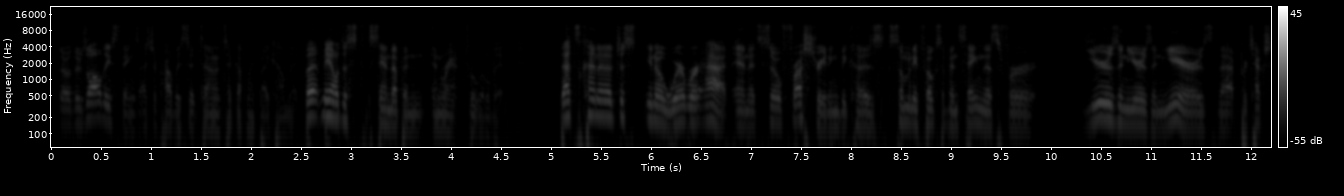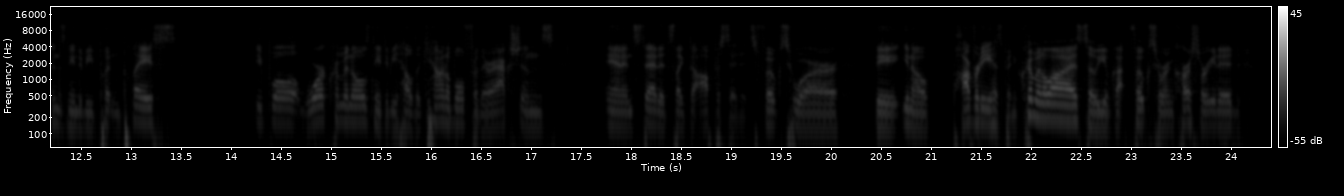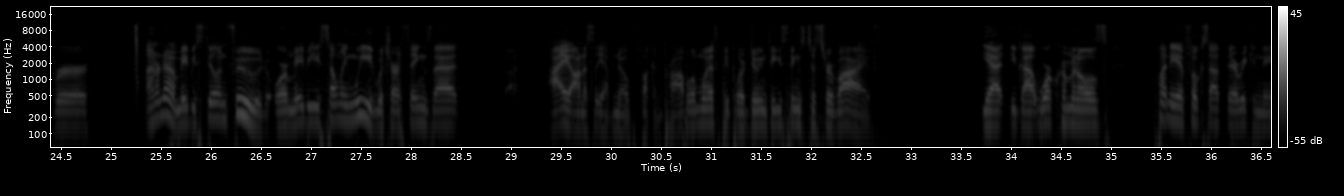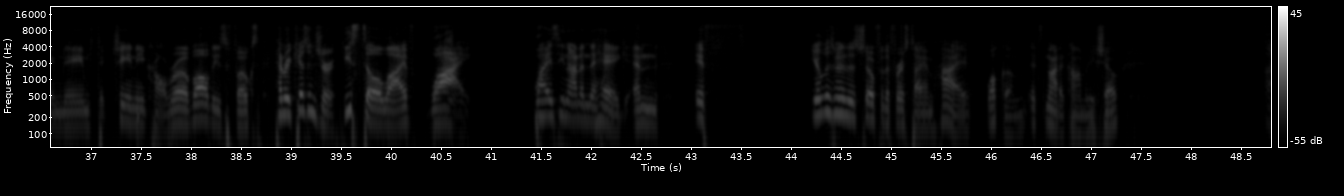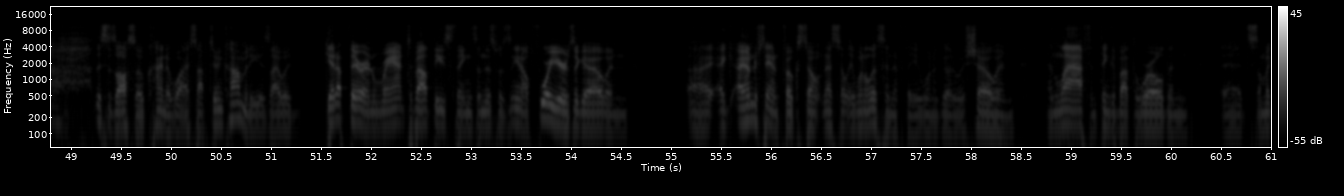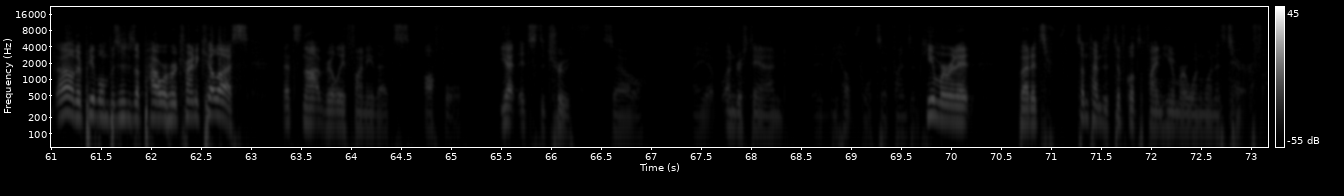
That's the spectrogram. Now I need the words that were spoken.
So there's all these things. I should probably sit down and take off my bike helmet, but maybe I'll just stand up and, and rant for a little bit. That's kind of just you know where we're at, and it's so frustrating because so many folks have been saying this for years and years and years that protections need to be put in place. People, war criminals, need to be held accountable for their actions, and instead it's like the opposite. It's folks who are the you know poverty has been criminalized, so you've got folks who are incarcerated for I don't know, maybe stealing food or maybe selling weed, which are things that uh, I honestly have no fucking problem with. People are doing these things to survive. Yet you got war criminals, plenty of folks out there. We can name names: Dick Cheney, Karl Rove, all these folks. Henry Kissinger, he's still alive. Why? Why is he not in the Hague? And if you're listening to this show for the first time, hi, welcome. It's not a comedy show. this is also kind of why I stopped doing comedy. Is I would get up there and rant about these things, and this was you know four years ago, and uh, I, I understand folks don't necessarily want to listen if they want to go to a show and, and laugh and think about the world. And uh, it's, I'm like, oh, there are people in positions of power who are trying to kill us. That's not really funny. That's awful. Yet it's the truth. So I uh, understand it'd be helpful to find some humor in it, but it's sometimes it's difficult to find humor when one is terrified.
